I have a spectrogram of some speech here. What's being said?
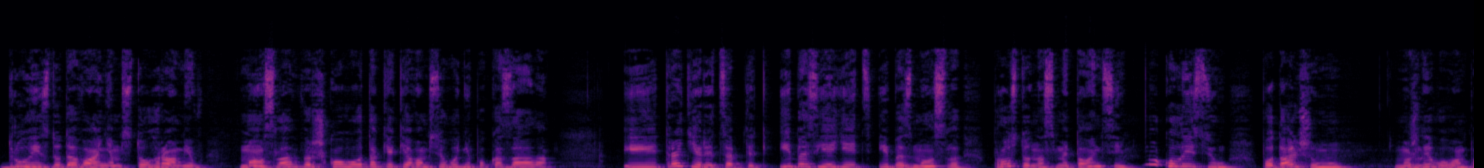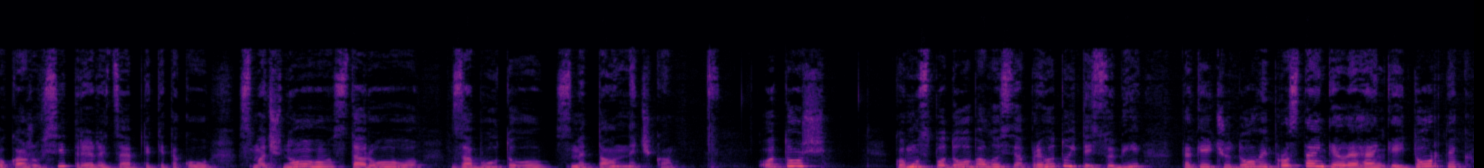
другий з додаванням 100 грамів масла вершкового, так як я вам сьогодні показала. І третій рецептик і без яєць, і без масла, просто на сметанці. Ну, колись у подальшому, можливо, вам покажу всі три рецептики такого смачного, старого, забутого сметанничка. Отож, кому сподобалося, приготуйте собі такий чудовий, простенький, легенький тортик,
